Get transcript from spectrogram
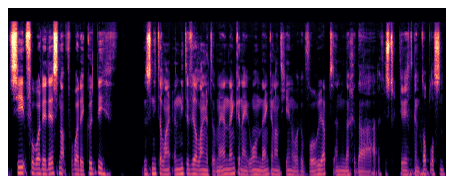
see for what it is, not for what it could be. Dus niet te, lang, niet te veel lange termijn denken en gewoon denken aan hetgene wat je voor je hebt en hoe dat je dat gestructureerd kunt oplossen.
